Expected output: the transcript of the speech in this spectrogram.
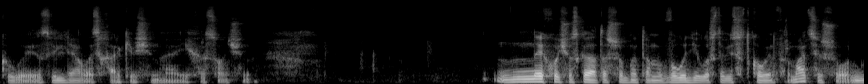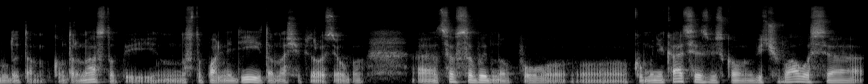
коли звільнялась Харківщина і Херсонщина. Не хочу сказати, що ми там володіли 100% інформацією, що буде там контрнаступ і наступальні дії, там наші підрозділи. Е, це все видно по комунікації з військовим. Відчувалося,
